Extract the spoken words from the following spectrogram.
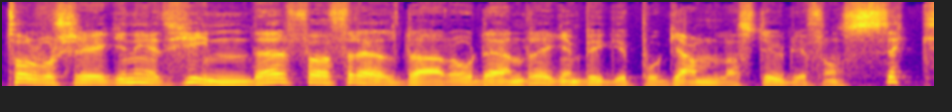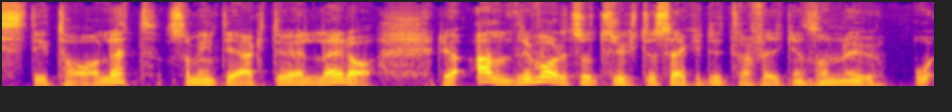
12-årsregeln är ett hinder för föräldrar och den regeln bygger på gamla studier från 60-talet som inte är aktuella idag. Det har aldrig varit så tryggt och säkert i trafiken som nu och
